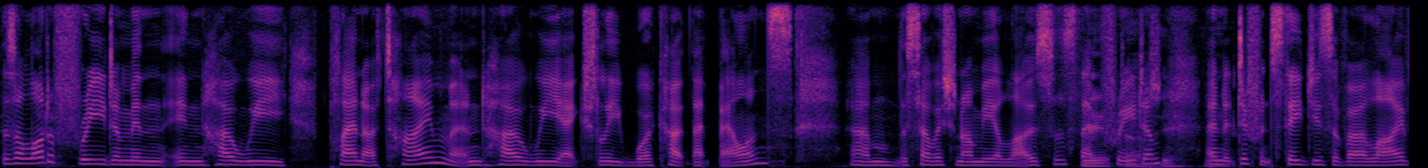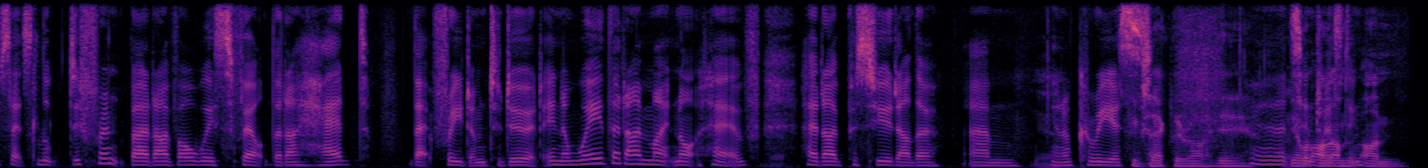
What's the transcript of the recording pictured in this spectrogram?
there's a lot of freedom in in how we plan our time and how we actually work out that balance. Um, the Salvation Army allows us that yeah, freedom, does, yeah, and at different stages of our lives, that's looked different. But I've always felt that I had that freedom to do it in a way that I might not have had I pursued other, um, you know, careers. Exactly so, right. Yeah. that's well, interesting. I'm, I'm,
